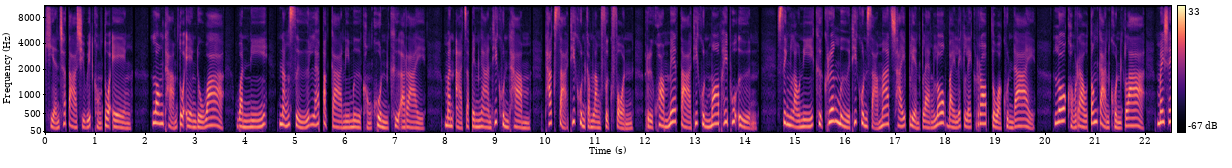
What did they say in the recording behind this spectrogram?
เขียนชะตาชีวิตของตัวเอง ลองถามตัวเองดูว่า วันนี้ หนังสือและปากกาในมือของคุณคืออะไร มันอาจจะเป็นงานที่คุณทำทักษะที่คุณกำลังฝึกฝน หรือความเมตตาที่คุณมอบให้ผู้อื่น สิ่งเหล่านี้คือเครื่องมือที่คุณสามารถใช้เปลี่ยนแปลงโลกใบเล็ก ๆ รอบตัวคุณได้ โลกของเราต้องการคนกล้า ไม่ใช่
